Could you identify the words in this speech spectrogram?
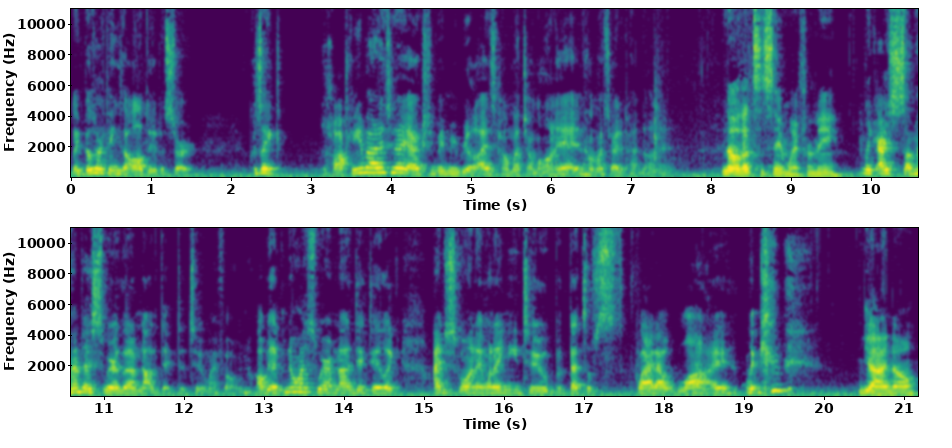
Like those are things that I'll do to start. Cause like talking about it today actually made me realize how much I'm on it and how much I depend on it. No, that's the same way for me. Like I sometimes I swear that I'm not addicted to my phone. I'll be like, no, I swear I'm not addicted. Like I just go on it when I need to, but that's a flat out lie. Like. Yeah, I know.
